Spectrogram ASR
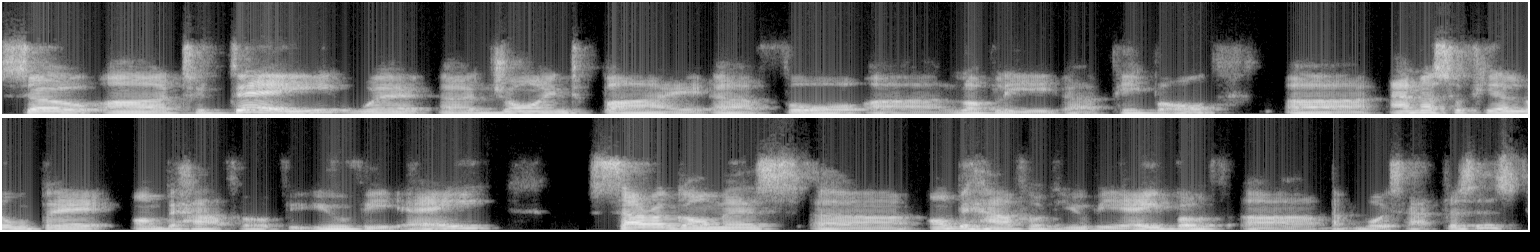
So uh, today we're uh, joined by uh, four uh, lovely uh, people. Uh, Anna Sophia Lumpe on behalf of UVA, Sara Gómez on behalf of UVA, both voice actresses,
